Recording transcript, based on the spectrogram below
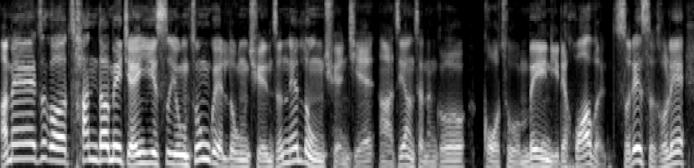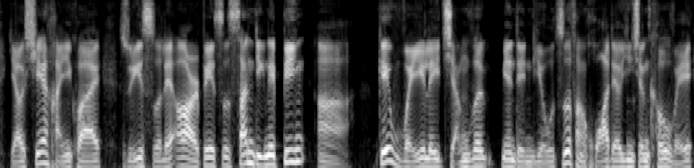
阿妹，这个产导美建议使用中国龙泉镇的龙泉剑啊，这样才能够割出美丽的花纹。吃的时候呢，要先含一块瑞士的阿尔卑斯山顶的冰啊，给味蕾降温，免得牛脂肪化掉影响口味。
